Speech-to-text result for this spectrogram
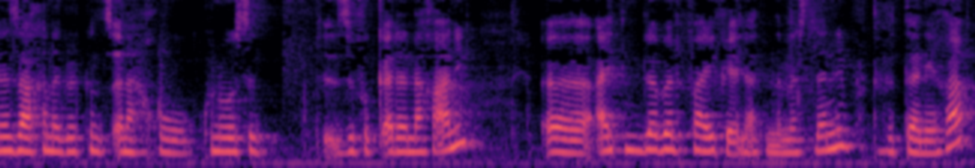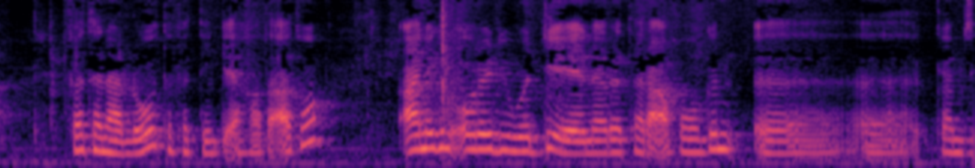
ነዛ ክነግረክን ፅናሕኩ ክንወስድ ዝፍቀደና ከዓኒ ኣይትን ለበል ፋይፍ የላት ንመስለኒ ትፍተን ኢኻ ፈተና ኣለዎ ተፈቲንካ ኢኻ ተኣትዎ ኣነ ግን ኦልሬዲ ወዲ እየ ነረ ተረኣኽቦ ግን ከምዚ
